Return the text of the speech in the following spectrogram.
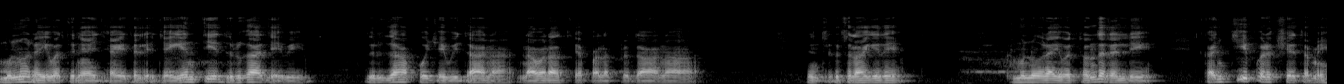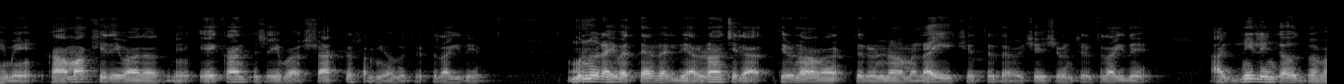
ಮುನ್ನೂರ ಐವತ್ತನೇ ಅಧ್ಯಾಯದಲ್ಲಿ ಜಯಂತಿ ದುರ್ಗಾದೇವಿ, ದುರ್ಗಾ ಪೂಜೆ ವಿಧಾನ, ನವರಾತ್ರಿಯ ಫಲಪ್ರದಾನ ಎಂದು ತಿಳಿಸಲಾಗಿದೆ. ಮುನ್ನೂರ ಐವತ್ತೊಂದರಲ್ಲಿ ಕಂಚೀಪುರ ಕ್ಷೇತ್ರ ಮಹಿಮೆ, ಕಾಮಾಕ್ಷಿ ದೇವಾರಾಧನೆ ಏಕಾಂತ ಶೈವ ಶಾಕ್ತ ಸಂಯೋಗ ತಿಳಿಸಲಾಗಿದೆ. ಮುನ್ನೂರ ಐವತ್ತೆರಡರಲ್ಲಿ ಅರುಣಾಚಲ ತಿರುಣಾಮ ತಿರುವಣ್ಣಾಮಲೈ ಕ್ಷೇತ್ರದ ವಿಶೇಷವನ್ನು ತಿಳಿಸಲಾಗಿದೆ. ಅಗ್ನಿಲಿಂಗ ಉದ್ಭವ,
